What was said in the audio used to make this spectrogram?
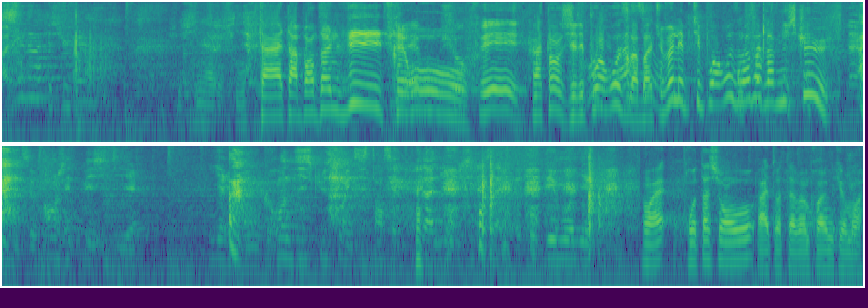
Allez là, qu'est-ce que tu fais Je vais finir, je vais finir. T'abandonnes vite, frérot. Chauffé. Attends, j'ai les pois roses là-bas. Tu veux les petits pois roses là-bas de la muscu. Là, on se venger de PJ d'hier. Hier, il y a une grande discussion existentielle toute la nuit. Ça démolir. Ouais, rotation en haut. Ouais, toi, t'as le même problème que moi.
